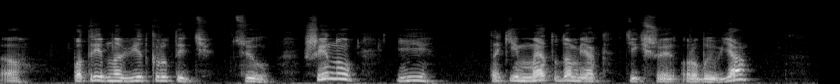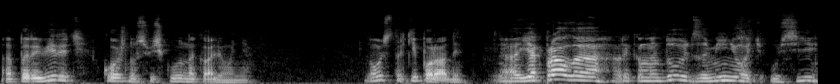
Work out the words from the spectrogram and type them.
е, потрібно відкрутити цю шину і таким методом, як тільки що робив я, е, перевірити кожну свічку накалювання. Ось такі поради. Як правило, рекомендують замінювати усі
